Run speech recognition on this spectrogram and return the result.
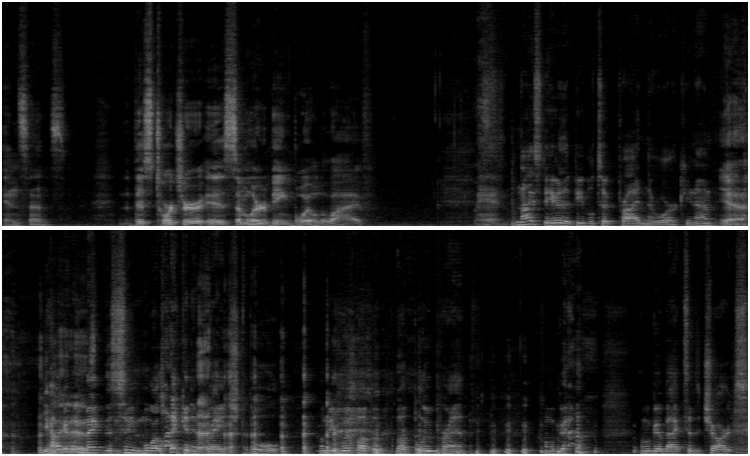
incense. This torture is similar to being boiled alive. Man, Nice to hear that people took pride in their work, you know? yeah. Yeah, How It can we is. make this seem more like an enraged bull? Let me whip up a, a blueprint. I'm gonna go. I'm gonna go back to the charts.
